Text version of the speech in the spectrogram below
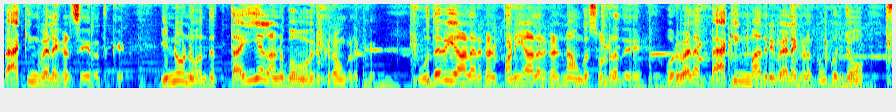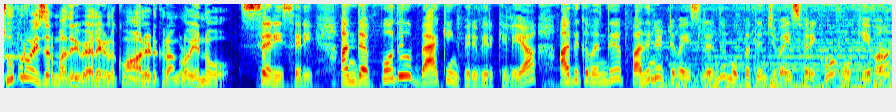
பேக்கிங் வேலைகள் செய்யறதுக்கு. இன்னொன்னு வந்து தையல் அனுபவம் இருக்கிறவங்களுக்கு. உதவியாளர்கள் பணியாளர்கள்னு அவங்க சொல்றது ஒருவேளை பேக்கிங் மாதிரி வேலைகளுக்கும் கொஞ்சம் சூப்பர்வைசர் மாதிரி வேலைகளுக்கும் ஆள் எடுக்கிறாங்களோ என்னவோ? சரி சரி. அந்த பொது பேக்கிங் பிரிவு இருக்கு இல்லையா? அதுக்கு வந்து பதினெட்டு வயசுல இருந்து முப்பத்தஞ்சு வயசு வரைக்கும் ஓகேவா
